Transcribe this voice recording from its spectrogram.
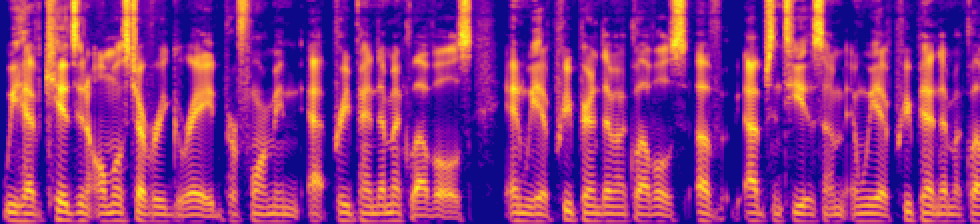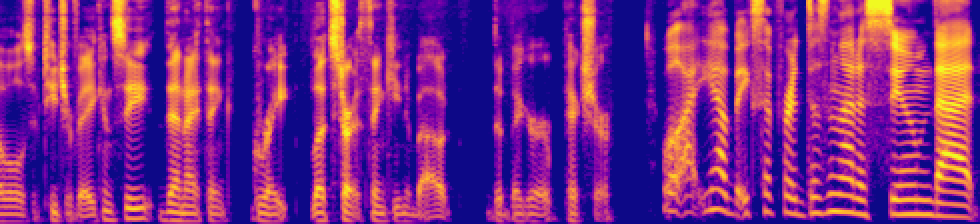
we have kids in almost every grade performing at pre-pandemic levels and we have pre-pandemic levels of absenteeism and we have pre-pandemic levels of teacher vacancy then i think great let's start thinking about the bigger picture well, yeah, but except for doesn't that assume that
